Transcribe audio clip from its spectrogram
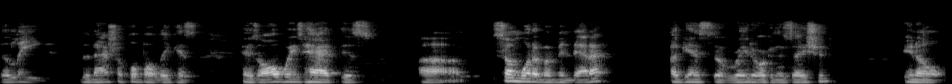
the league. The National Football League has has always had this uh, somewhat of a vendetta against the Raider organization. You know,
